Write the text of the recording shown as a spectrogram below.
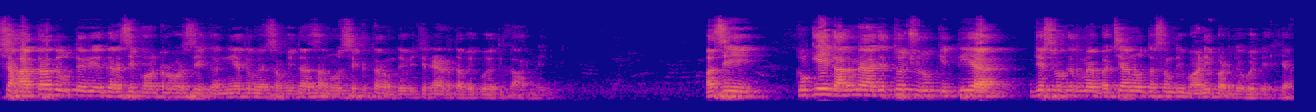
ਸ਼ਹਾਦਤਾਂ ਦੇ ਉੱਤੇ ਵੀ ਅਗਰ ਅਸੀਂ ਕੰਟਰੋਵਰਸੀ ਕਰਨੀ ਹੈ, ਤਾਂ ਮੈਂ ਸਮਝਦਾ ਸਾਨੂੰ ਸਿੱਖ ਧਰਮ ਦੇ ਵਿੱਚ ਰਹਿਣ ਦਾ ਵੀ ਕੋਈ ਅਧਿਕਾਰ ਨਹੀਂ। ਅਸੀਂ, ਕਿਉਂਕਿ ਇਹ ਗੱਲ ਮੈਂ ਅੱਜ ਇੱਥੋਂ ਸ਼ੁਰੂ ਕੀਤੀ ਹੈ, ਜਿਸ ਵਕਤ ਮੈਂ ਬੱਚਿਆਂ ਨੂੰ ਦਸਮ ਦੀ ਬਾਣੀ ਪੜ੍ਹਦੇ ਹੋਏ ਦੇਖਿਆ।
